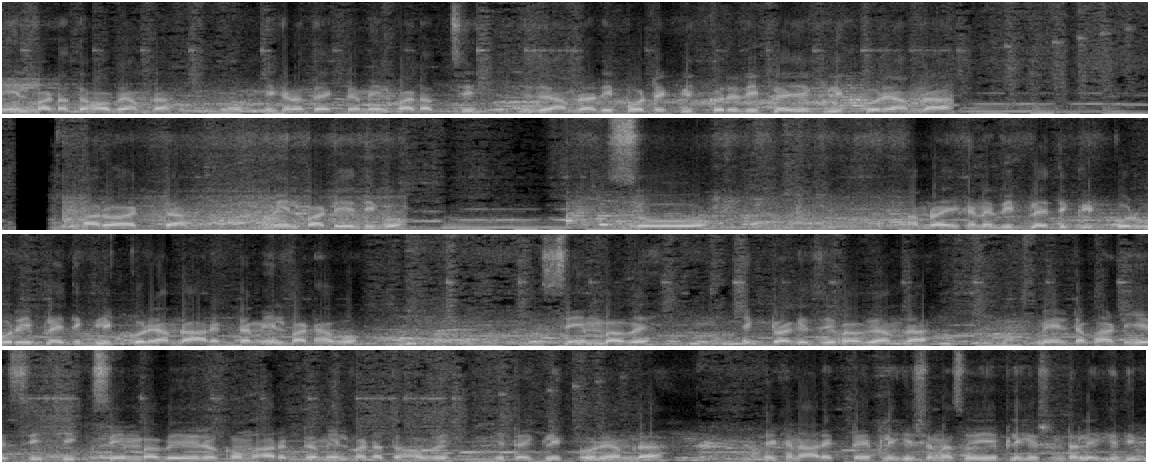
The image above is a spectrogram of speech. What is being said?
মেল পাঠাতে হবে আমরা। এখানে তো একটা মেল পাঠাচ্ছি যে আমরা রিপোর্টে ক্লিক করে রিপ্লাইয়ে ক্লিক করে আমরা আরও একটা মেল পাঠিয়ে দিব। সো আমরা এখানে রিপ্লাইতে ক্লিক করব। রিপ্লাইতে ক্লিক করে আমরা আরেকটা মেল পাঠাবো। সেমভাবে একটু আগে যেভাবে আমরা মেলটা পাঠিয়েছি, ঠিক সেমভাবে এরকম আরেকটা মেল পাঠাতে হবে। এটাই ক্লিক করে আমরা এখানে আরেকটা অ্যাপ্লিকেশন আছে, ওই অ্যাপ্লিকেশনটা লিখে দিব।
